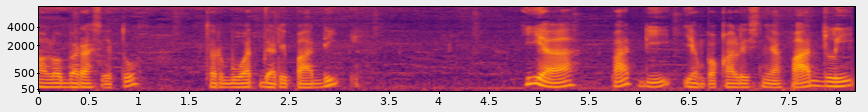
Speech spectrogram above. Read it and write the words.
kalau beras itu terbuat dari padi? Iya, padi yang vokalisnya Fadli.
